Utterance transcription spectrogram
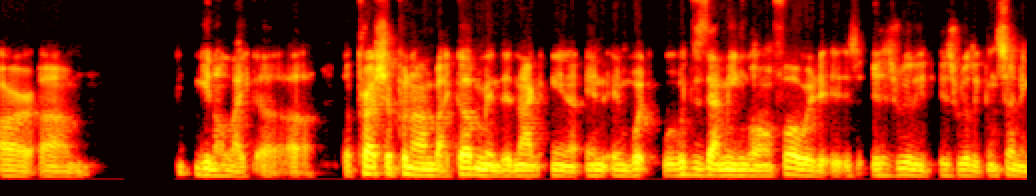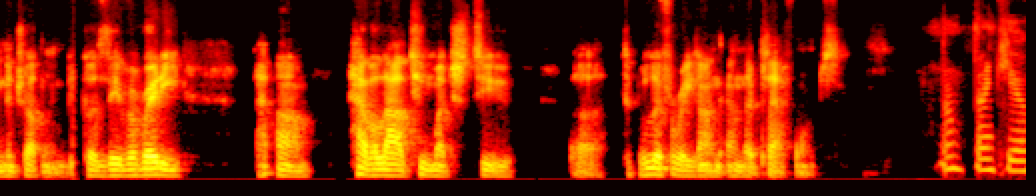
are, um, you know, like uh, uh the pressure put on by government not, you know, and, and what, what does that mean going forward is, is really is really concerning and troubling because they've already um, have allowed too much to uh, to proliferate on, on their platforms. Oh, thank you.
